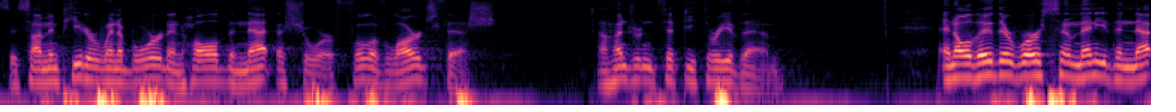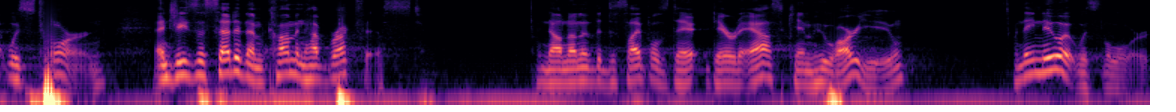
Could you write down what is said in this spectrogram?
So Simon Peter went aboard and hauled the net ashore full of large fish, 153 of them. And although there were so many, the net was torn. And Jesus said to them, Come and have breakfast. Now none of the disciples dared to ask him, Who are you? And they knew it was the Lord.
